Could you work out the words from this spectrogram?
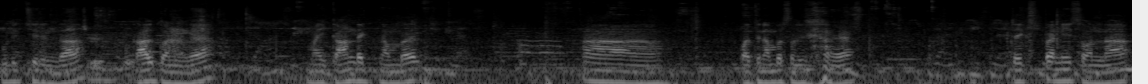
பிடிச்சிருந்தா கால் பண்ணுங்க. மை காண்டாக்ட் நம்பர் பத்து நம்பர் சொல்லியிருக்காங்க டெக்ஸ்ட் பண்ணி சொன்னால்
